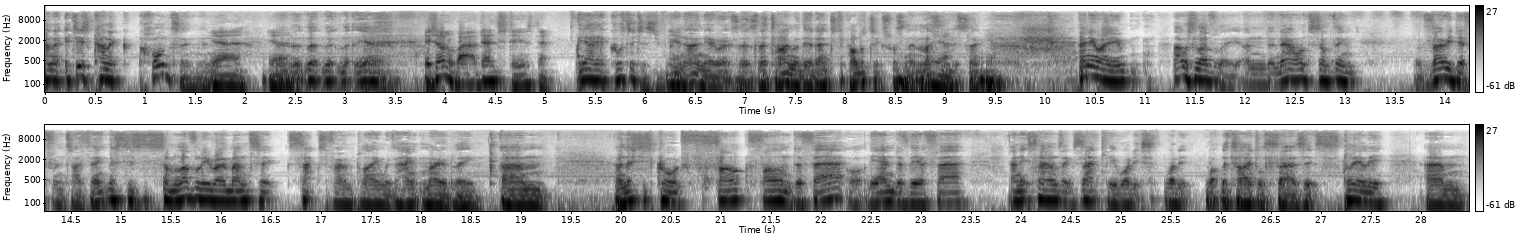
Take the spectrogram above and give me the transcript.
Kind of. It is kind of haunting. and- Yeah, yeah. The- the- the- yeah. It's all about identity, isn't it? Yeah, yeah, of course it is. You Yeah. know, yeah, it's, it's the time of the identity politics, wasn't it? Massively so. yeah. Anyway, that was lovely. And now on to something very different, I think. This is some lovely romantic saxophone playing with Hank Mobley. Um, and this is called Fa- Fin d'Affaire, or The End of the Affair. And it sounds exactly what it's what it what the title says. It's clearly um,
